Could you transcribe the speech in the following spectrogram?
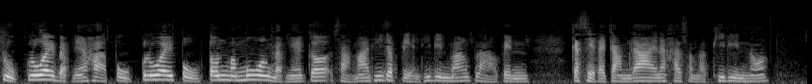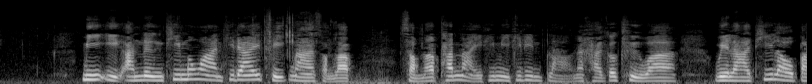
ปลูกกล้วยแบบนี้ค่ะ ปลูกกล้วยปลูกต้นมะม่วงแบบนี้ก็สามารถที่จะเปลี่ยนที่ดินว่างเปล่าเป็นเกษตรกรรมได้นะคะสำหรับที่ดินเนาะมีอีกอันหนึงที่เมื่อวานที่ได้ทริคมาสำหรับสำหรับท่านไหนที่มีที่ดินเปล่านะคะ ก็คือว่าเวลาที่เราไป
